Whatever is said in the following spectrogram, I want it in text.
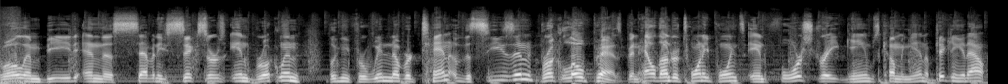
Joel Embiid and the 76ers in Brooklyn looking for win number 10 of the season. Brook Lopez been held under 20 points in four straight games coming in. I'm kicking it out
